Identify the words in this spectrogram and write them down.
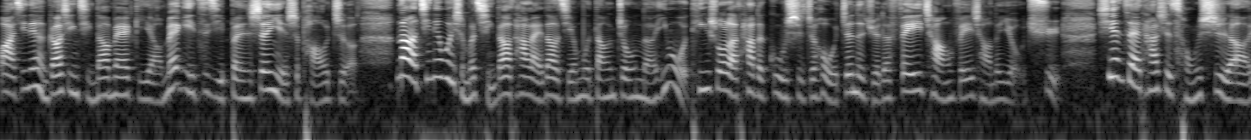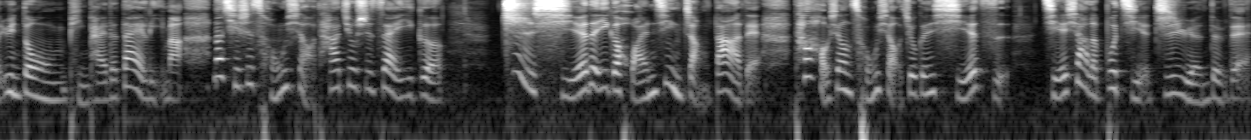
哇，今天很高兴请到 Maggie 哦，Maggie 自己本身也是跑者。那今天为什么请到她来到节目当中呢？因为我听说了她的故事之后，我真的觉得非常非常的有趣。现在她是从事呃运动品牌的代理嘛，那其实从小她就是在一个。制鞋的一个环境长大的，他好像从小就跟鞋子结下了不解之缘，对不对？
